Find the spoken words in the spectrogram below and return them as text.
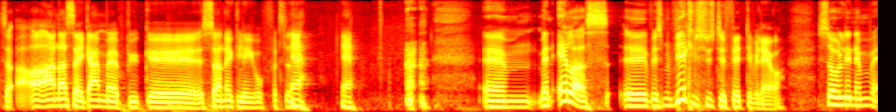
Så, og Anders er i gang med at bygge øh, Sonic Lego for tiden. Ja, ja. Øhm, men ellers, øh, hvis man virkelig synes, det er fedt, det vi laver, så vil det, nemlig,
